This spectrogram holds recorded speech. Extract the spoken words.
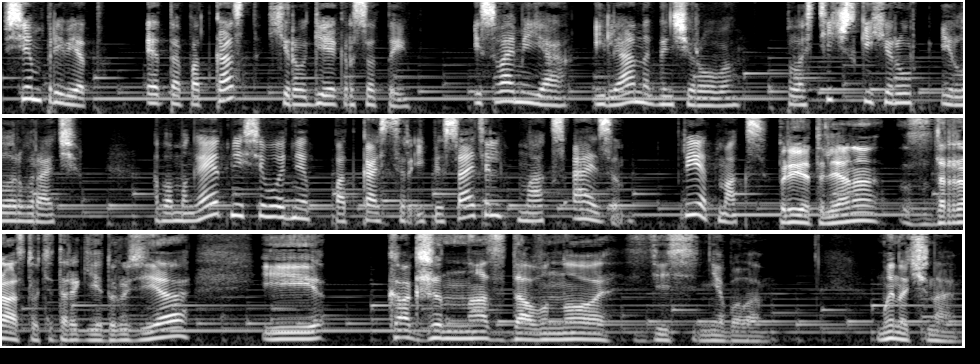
Всем привет! Это подкаст «Хирургия красоты». И с вами я, Ильяна Гончарова, пластический хирург и лор-врач. А помогает мне сегодня подкастер и писатель Макс Айзен. Привет, Макс. Привет, Ильяна. Здравствуйте, дорогие друзья. И как же нас давно здесь не было. Мы начинаем.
